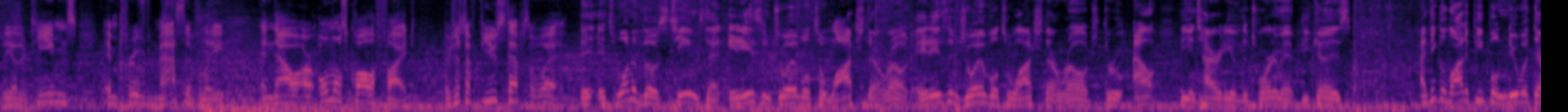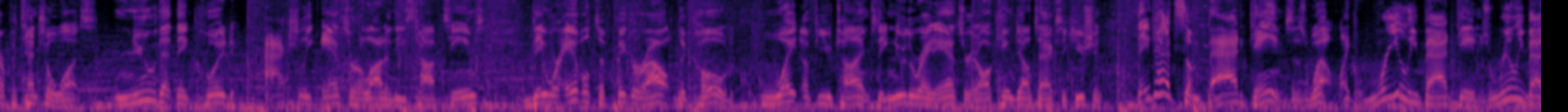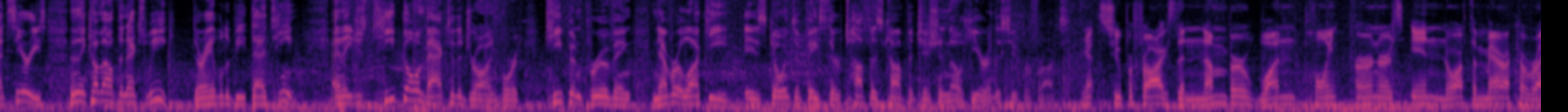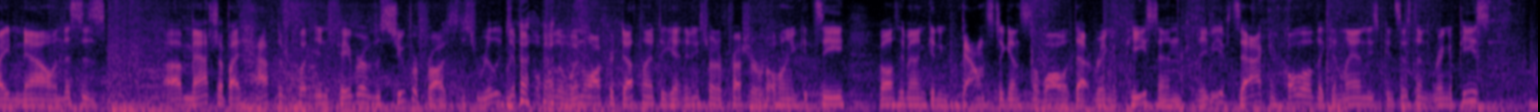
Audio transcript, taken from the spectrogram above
of the other teams, improved massively, and now are almost qualified. They're just a few steps away. It's one of those teams that it is enjoyable to watch their road. It is enjoyable to watch their road throughout the entirety of the tournament because I think a lot of people knew what their potential was, knew that they could actually answer a lot of these top teams. They were able to figure out the code quite a few times. They knew the right answer. It all came down to execution. They've had some bad games as well, like really bad games, really bad series. Then they come out the next week, they're able to beat that team. And they just keep going back to the drawing board, keep improving. Never Lucky is going to face their toughest competition, though, here in the Super Frogs. Yeah, Super Frogs, the number one point earners in North America right now. And this is uh, matchup I'd have to put in favor of the Super Frogs. It's just really difficult for the Windwalker Death Knight to get any sort of pressure rolling. You can see Wealthy Man getting bounced against the wall with that Ring of Peace, and maybe if Zach and Colo, they can land these consistent Ring of Peace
